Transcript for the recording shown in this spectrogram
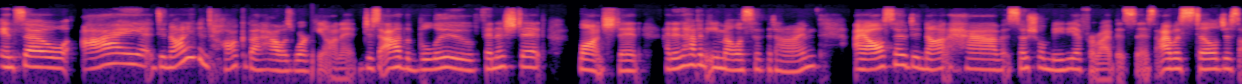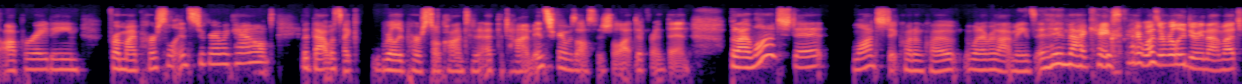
And so I did not even talk about how I was working on it, just out of the blue, finished it, launched it. I didn't have an email list at the time. I also did not have social media for my business. I was still just operating from my personal Instagram account, but that was like really personal content at the time. Instagram was also just a lot different then. But I launched it launched it, quote unquote, whatever that means. And in that case, I wasn't really doing that much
